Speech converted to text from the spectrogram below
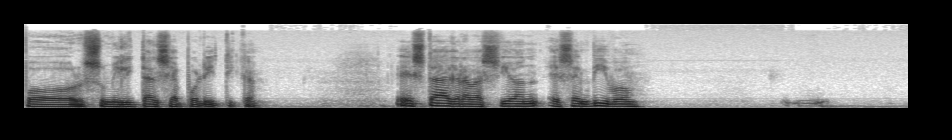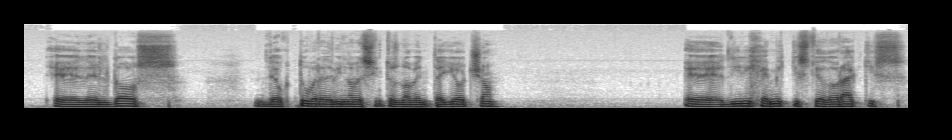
por su militancia política. Esta grabación es en vivo eh, del 2 de octubre de 1998. Eh, dirige Mikis Theodorakis.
